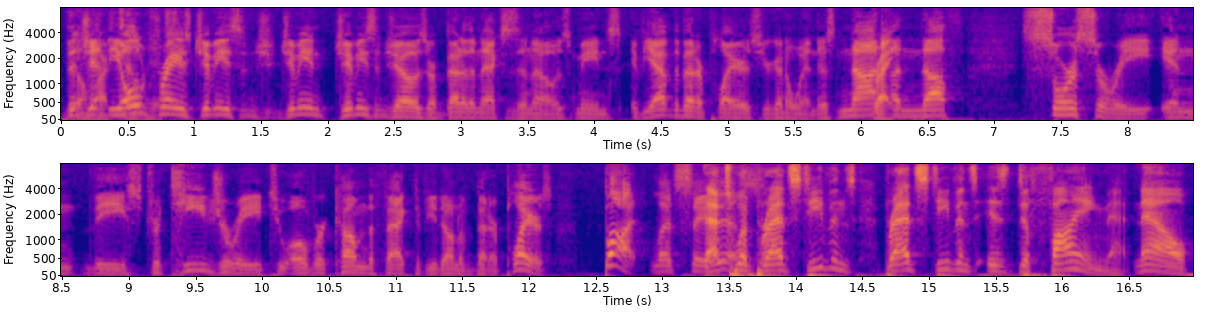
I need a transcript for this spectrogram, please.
The, the old is. phrase "Jimmy's and Jimmy and Jimmy's and Joes are better than X's and O's" means if you have the better players, you're going to win. There's not Right. enough sorcery in the strategery to overcome the fact if you don't have better players. But let's say That's this. what Brad Stevens. Brad Stevens is defying that now.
